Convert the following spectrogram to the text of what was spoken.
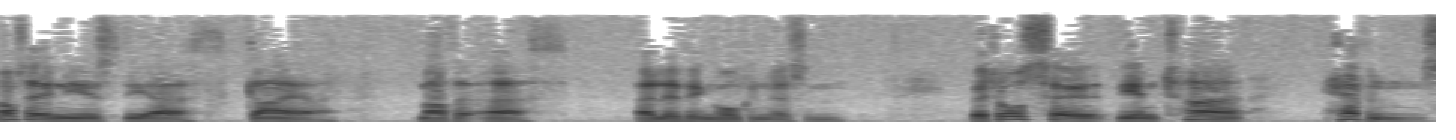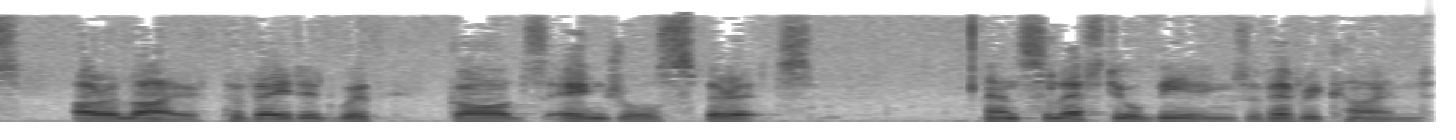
Not only is the earth, Gaia, Mother Earth, a living organism, but also the entire heavens are alive, pervaded with gods, angels, spirits, and celestial beings of every kind.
